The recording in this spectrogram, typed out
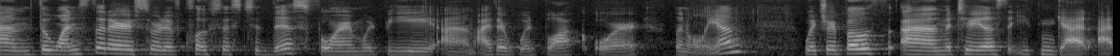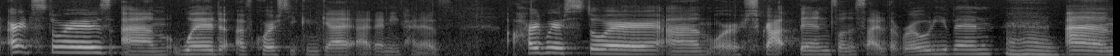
Um, the ones that are sort of closest to this form would be um, either woodblock or linoleum, which are both um, materials that you can get at art stores. Um, wood, of course, you can get at any kind of hardware store um, or scrap bins on the side of the road, even. Um,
